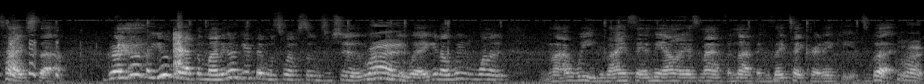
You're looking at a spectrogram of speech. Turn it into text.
type stuff. Girl, you, you got the money. Go get them a swimsuit and some shoes. Right. Anyway, you know, we want to, not we, because I ain't saying me, I don't ask mine for nothing because they take care of their kids. But, Right.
